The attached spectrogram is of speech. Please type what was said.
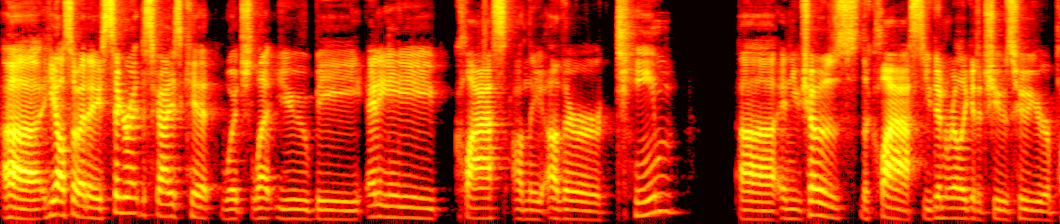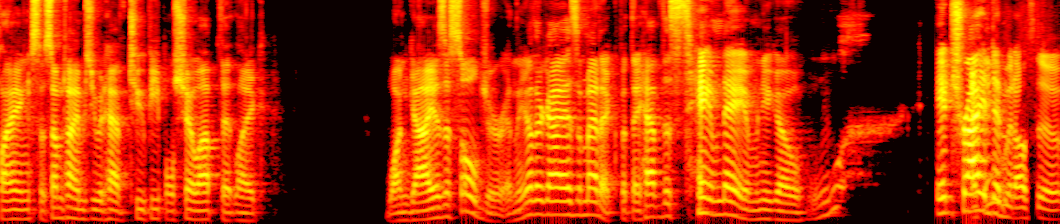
Uh, he also had a cigarette disguise kit, which let you be any class on the other team. Uh, and you chose the class. You didn't really get to choose who you were playing. So sometimes you would have two people show up that, like, one guy is a soldier and the other guy is a medic, but they have the same name. And you go, what? It tried to it would also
